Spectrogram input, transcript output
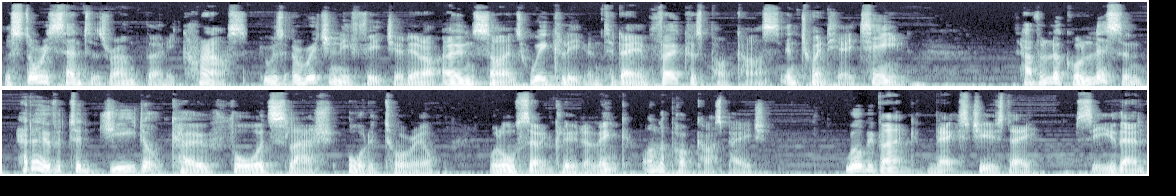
The story centres around Bernie Krause, who was originally featured in our own Science Weekly and Today in Focus podcasts in 2018. To have a look or listen, head over to g.co forward slash auditorial. We'll also include a link on the podcast page. We'll be back next Tuesday. See you then.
